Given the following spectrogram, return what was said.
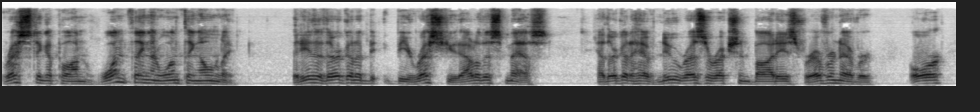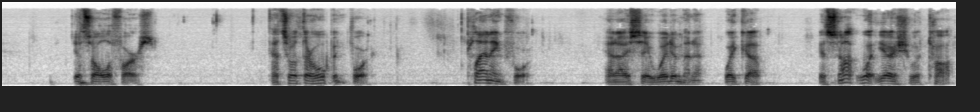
resting upon one thing and one thing only that either they're going to be rescued out of this mess and they're going to have new resurrection bodies forever and ever, or it's all a farce. That's what they're hoping for, planning for. And I say, wait a minute, wake up. It's not what Yeshua taught,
